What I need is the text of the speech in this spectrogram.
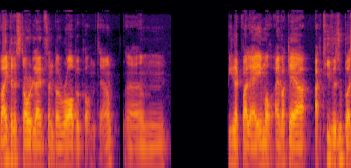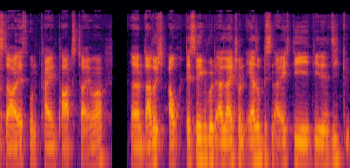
weitere Storylines dann bei Raw bekommt, ja. Ähm, wie gesagt, weil er eben auch einfach der aktive Superstar ist und kein Part-Timer. Ähm, dadurch auch, deswegen würde er allein schon eher so ein bisschen eigentlich die, die den Sieg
